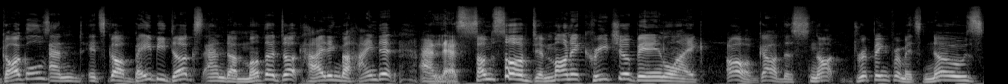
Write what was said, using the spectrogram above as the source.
goggles and it's got baby ducks and a mother duck hiding behind it and there's some sort of demonic creature being like, oh god, the snot dripping from its nose.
